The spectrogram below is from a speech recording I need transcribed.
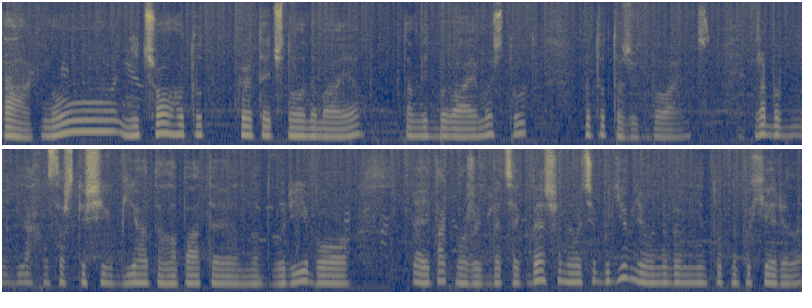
Так, ну нічого тут критичного немає. Там відбиваємось тут, то тут теж відбиваємось. Треба, бляха, таки бігати, лапати на дворі, бо я і так можу битися. Якби ще не оці будівлі, вони б мені тут не похеріли.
